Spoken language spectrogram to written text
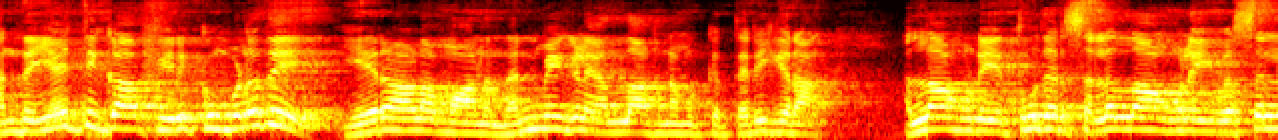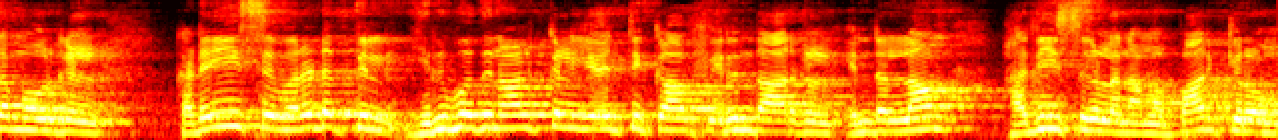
அந்த ஏத்திகாஃப் இருக்கும் பொழுது ஏராளமான நன்மைகளை அல்லாஹ் நமக்கு தருகிறான். அல்லாஹுடைய தூதர் சல்லல்லாஹ் உலை வசல்லம் அவர்கள் கடைசி வருடத்தில் இருபது நாட்கள் ஏத்திகாஃப் இருந்தார்கள் என்றெல்லாம் ஹதீஸுகளை நாம் பார்க்கிறோம்.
